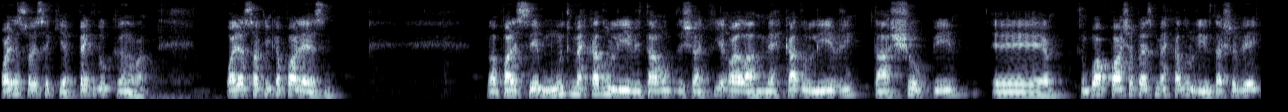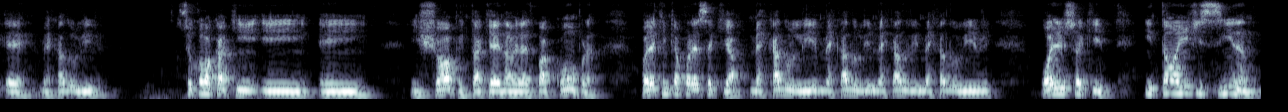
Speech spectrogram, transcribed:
olha só isso aqui, é PEC do Canva. Olha só quem que aparece vai aparecer muito Mercado Livre, tá? Vamos deixar aqui, olha lá, Mercado Livre, tá? Shopee, é, boa parte aparece Mercado Livre, tá? Deixa eu ver, é, Mercado Livre. Se eu colocar aqui em, em, em shopping, tá? Que é na verdade para compra, olha quem que aparece aqui, ó, Mercado Livre, Mercado Livre, Mercado Livre, Mercado Livre. Olha isso aqui. Então a gente ensina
